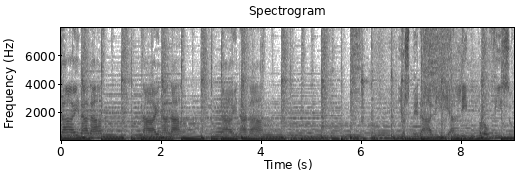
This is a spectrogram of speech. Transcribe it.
nai na na, nai na na, nai na na. Gli ospedali all'improvviso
